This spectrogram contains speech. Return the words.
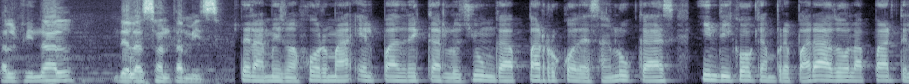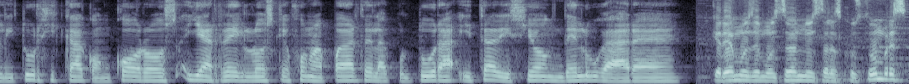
al final de la Santa Misa. De la misma forma, el padre Carlos Yunga, párroco de San Lucas, indicó que han preparado la parte litúrgica con coros y arreglos que forman parte de la cultura y tradición del lugar. Queremos demostrar nuestras costumbres,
